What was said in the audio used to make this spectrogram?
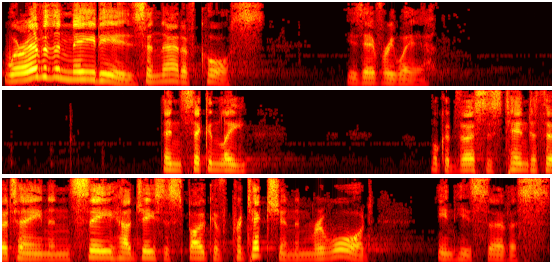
wherever the need is, and that, of course, is everywhere. Then, secondly, look at verses 10 to 13 and see how Jesus spoke of protection and reward in His service.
